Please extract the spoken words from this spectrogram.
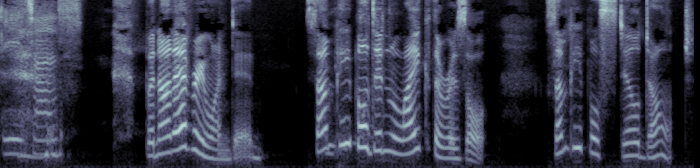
Jesus. But not everyone did. Some people didn't like the result. Some people still don't.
